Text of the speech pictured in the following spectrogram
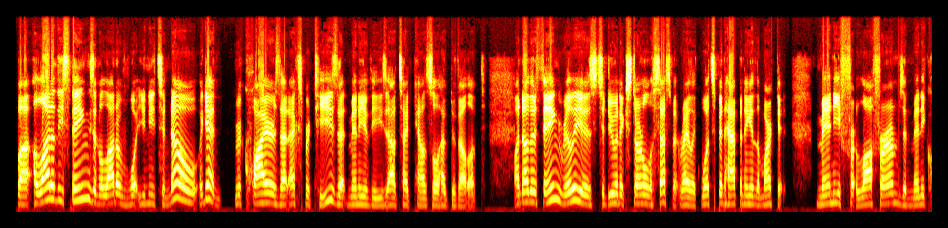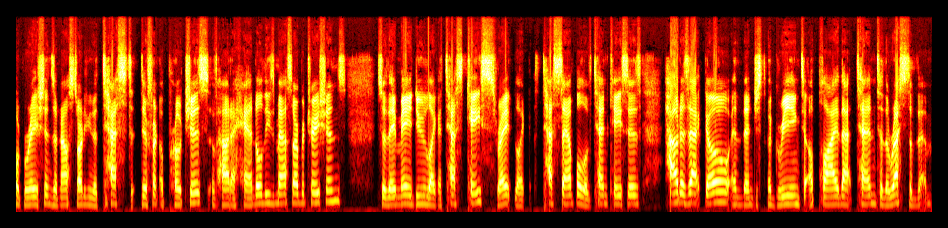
But a lot of these things and a lot of what you need to know, again, requires that expertise that many of these outside counsel have developed. Another thing really is to do an external assessment, right? Like what's been happening in the market. Many law firms and many corporations are now starting to test different approaches of how to handle these mass arbitrations. So they may do like a test case, right? Like test sample of 10 cases. How does that go? And then just agreeing to apply that 10 to the rest of them.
